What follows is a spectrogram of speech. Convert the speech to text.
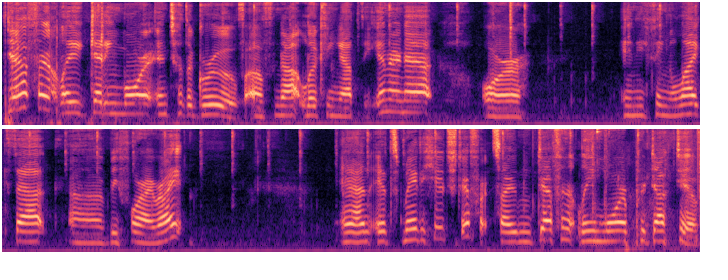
definitely getting more into the groove of not looking at the internet or anything like that uh, before I write. And it's made a huge difference. I'm definitely more productive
